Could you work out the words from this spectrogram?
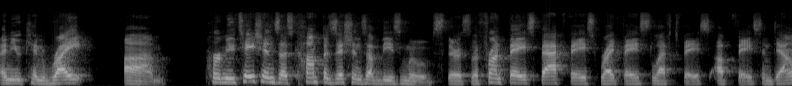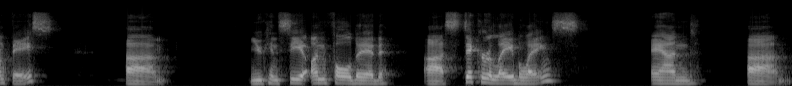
and you can write um, permutations as compositions of these moves. There's the front face, back face, right face, left face, up face, and down face. Um, you can see unfolded uh, sticker labelings and um,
